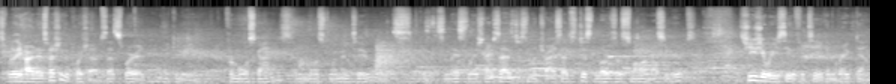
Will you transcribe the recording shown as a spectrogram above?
It's really hard, especially the push-ups. That's where it, it can be for most guys and most women too. It's, it's an isolation exercise just on the triceps, just loads of smaller muscle groups. It's usually where you see the fatigue and the breakdown.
